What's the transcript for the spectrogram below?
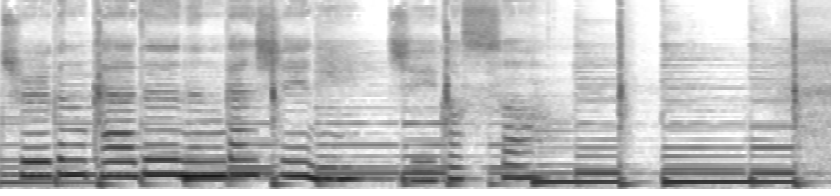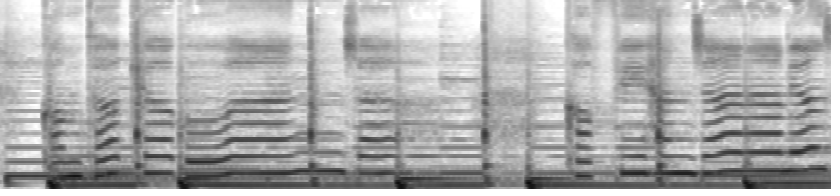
출근 카드는 간신히 찍었어. 컴퓨터 켜고 앉아. 커피 한 잔 하면서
